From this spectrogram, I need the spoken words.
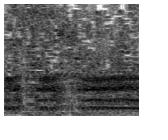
ha ha ha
